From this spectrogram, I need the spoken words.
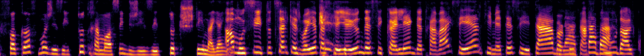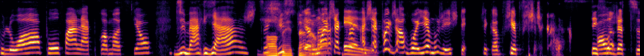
fuck off, moi, je les ai toutes ramassées puis je les ai toutes jetées, ma gang. Ah, moi aussi, toutes celles que je voyais, parce qu'il y a une de ses collègues de travail, c'est elle qui mettait ses tables un La peu partout dans le couloir pour faire la promotion du mariage. tu sais. Ah, ben, Puis là, moi, à chaque, fois, à chaque fois que j'en voyais, moi, j'ai jeté. C'est comme, je c'est on ça. jette ça.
